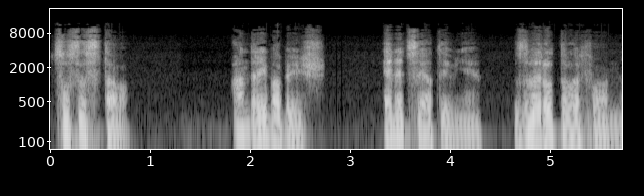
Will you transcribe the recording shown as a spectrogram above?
co se stalo? Andrej Babiš iniciativně zvedl telefon,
